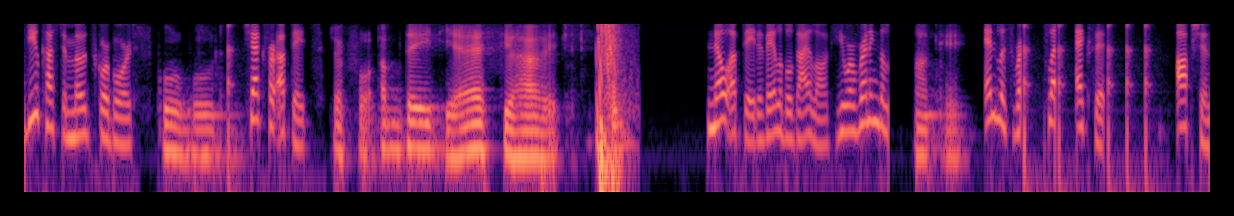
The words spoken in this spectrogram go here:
View custom mode scoreboard. Scoreboard. Check for updates. Check for update. Yes, you have it. No update available dialog. You are running the Okay. endless run. Play. Exit. Option.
